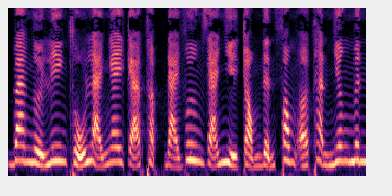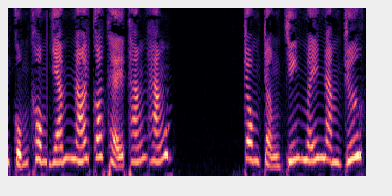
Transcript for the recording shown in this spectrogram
Ba người liên thủ lại ngay cả thập đại vương giả nhị trọng đỉnh phong ở thành nhân minh cũng không dám nói có thể thắng hắn. Trong trận chiến mấy năm trước,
